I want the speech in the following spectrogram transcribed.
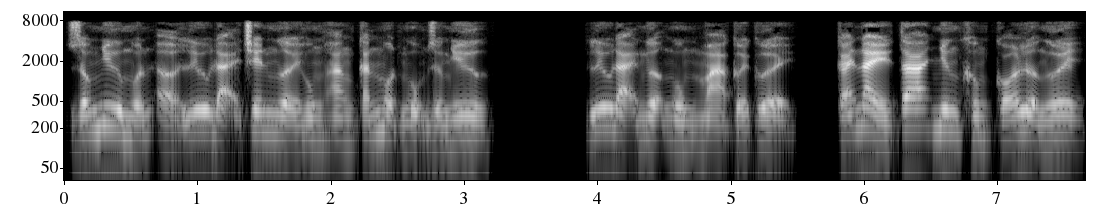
giống như muốn ở Lưu Đại trên người hung hăng cắn một ngụm dường như. Lưu Đại ngượng ngùng mà cười cười, cái này ta nhưng không có lừa ngươi.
